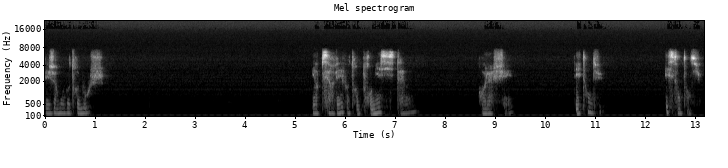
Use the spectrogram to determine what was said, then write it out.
légèrement votre bouche et observer votre premier système relâché, détendu et sans tension.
